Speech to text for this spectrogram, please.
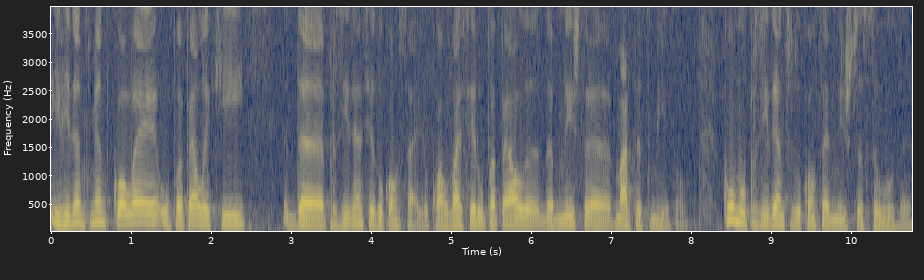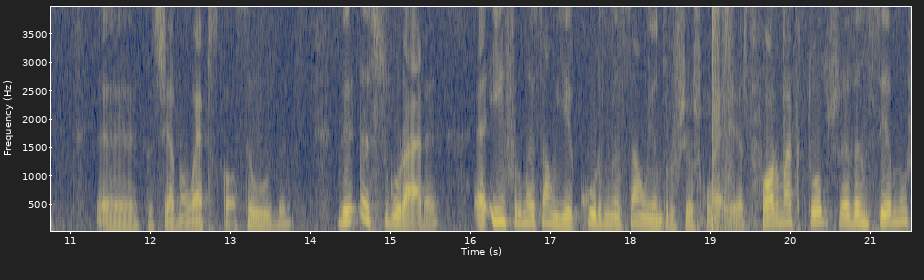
Evidentemente, qual é o papel aqui da presidência do Conselho? Qual vai ser o papel da ministra Marta Temido? Como presidente do Conselho de Ministros da Saúde, eh, que se chama o EPSCO Saúde, de assegurar a informação e a coordenação entre os seus colegas, de forma a que todos avancemos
